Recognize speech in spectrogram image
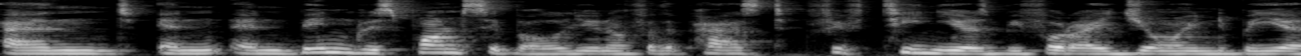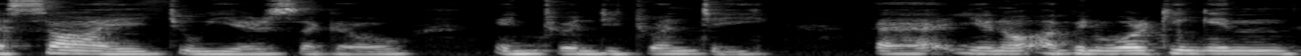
and and and been responsible, you know, for the past 15 years before I joined BSI two years ago in 2020. Uh, you know, I've been working in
